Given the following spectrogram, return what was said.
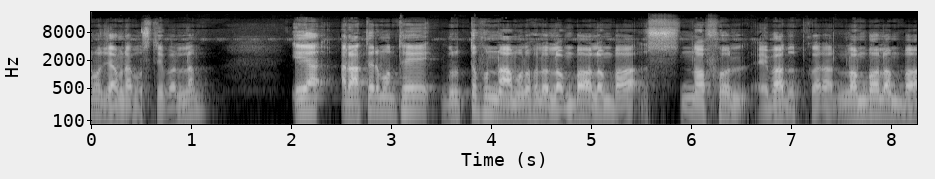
অনুযায়ী আমরা বুঝতে পারলাম, এ রাতের মধ্যে গুরুত্বপূর্ণ আমল হলো লম্বা লম্বা নফল এবাদত করা, লম্বা লম্বা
